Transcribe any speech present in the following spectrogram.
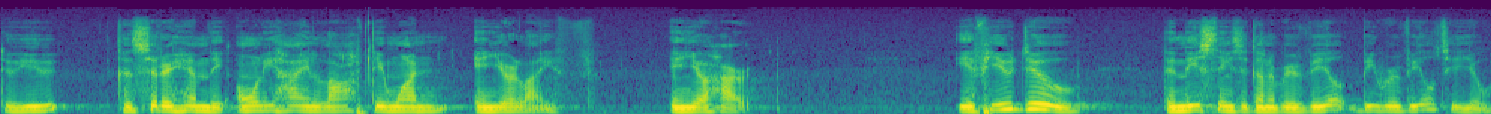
Do you consider Him the only high and lofty one in your life, in your heart? If you do, then these things are going to reveal, be revealed to you.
